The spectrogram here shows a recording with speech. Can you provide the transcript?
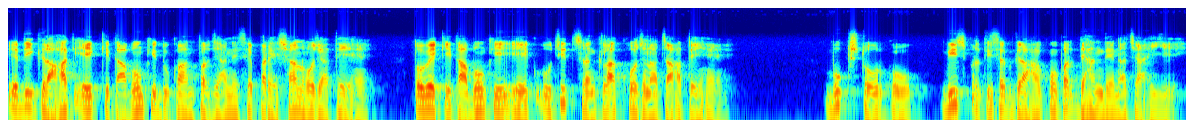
यदि ग्राहक एक किताबों की दुकान पर जाने से परेशान हो जाते हैं तो वे किताबों की एक उचित श्रृंखला खोजना चाहते हैं। बुक स्टोर को 20 प्रतिशत ग्राहकों पर ध्यान देना चाहिए,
